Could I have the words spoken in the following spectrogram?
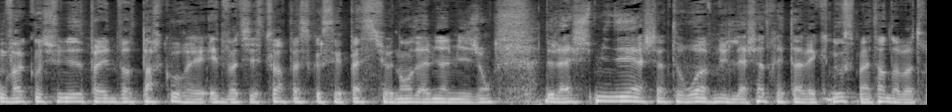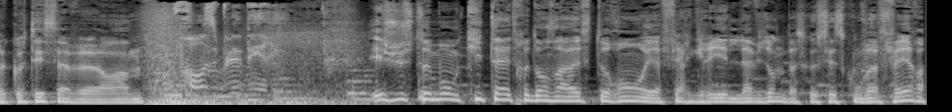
On va continuer de parler de votre parcours et de votre histoire parce que c'est passionnant. Damien Mijon de la cheminée à Châteauroux, avenue de la Châtre, est avec nous ce matin dans votre côté saveur. France Bleu Berry. Et justement, quitte à être dans un restaurant et à faire griller de la viande parce que c'est ce qu'on va faire,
